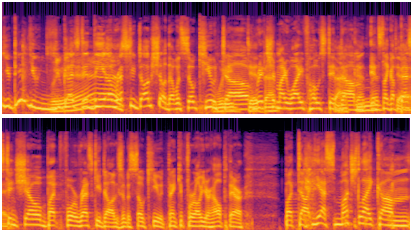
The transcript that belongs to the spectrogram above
you did. You you guys did the uh, Rescue Dog Show. That was so cute. Uh, Rich and my wife hosted. Um, it's like a day. best in show, but for rescue dogs. It was so cute. Thank you for all your help there. But uh, yes, much like um,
